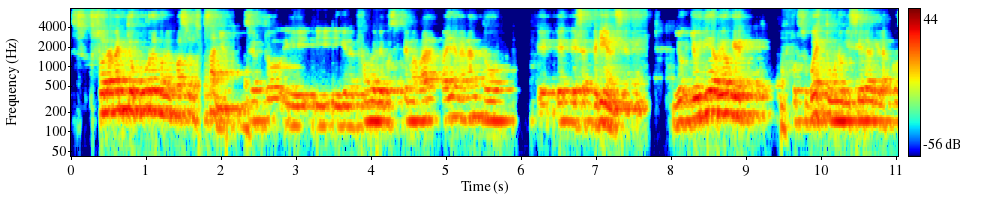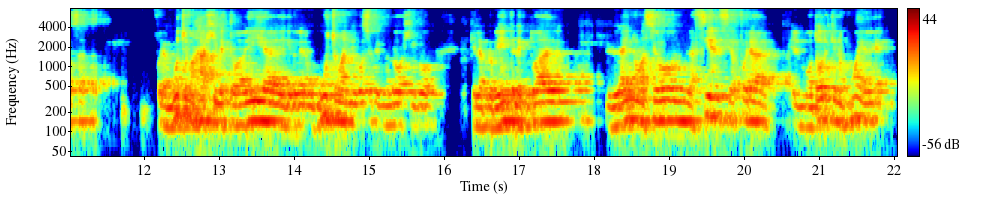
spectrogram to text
solamente ocurre con el paso de los años, ¿no es cierto? Y, que en el fondo el ecosistema vaya, ganando eh, eh, esa experiencia. Yo, hoy día veo que, por supuesto, uno quisiera que las cosas fueran mucho más ágiles todavía y que tuvieran mucho más negocio tecnológico, que la propiedad intelectual, la innovación, la ciencia fuera el motor que nos mueve.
